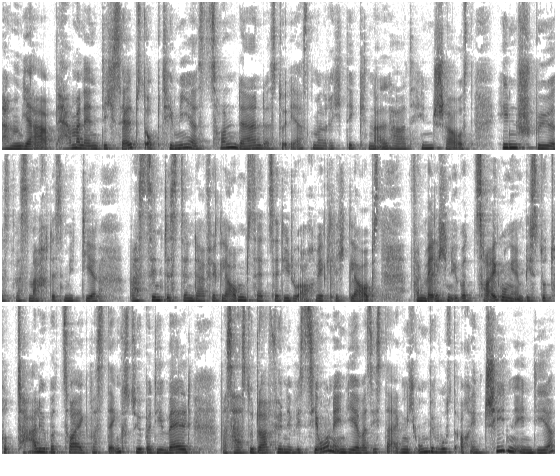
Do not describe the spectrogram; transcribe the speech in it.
ähm, ja permanent dich selbst optimierst, sondern dass du erstmal richtig knallhart hinschaust, hinspürst, was macht es mit dir, was sind es denn da für Glaubenssätze, die du auch wirklich glaubst, von welchen Überzeugungen bist du total überzeugt, was denkst du über die Welt, was hast du da für eine Vision in dir, was ist da eigentlich unbewusst auch entschieden in dir,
